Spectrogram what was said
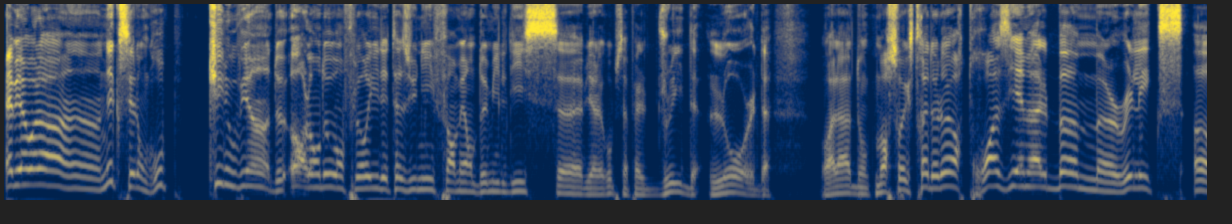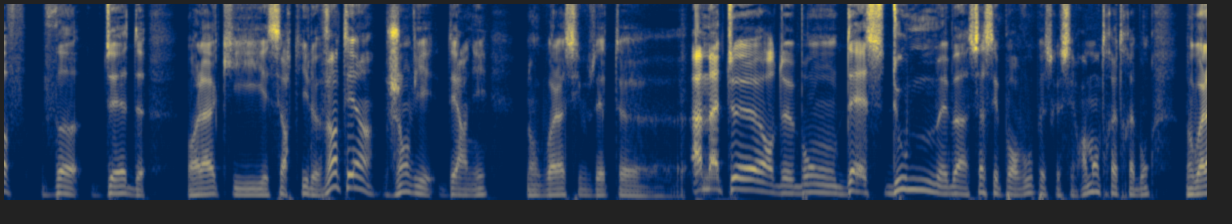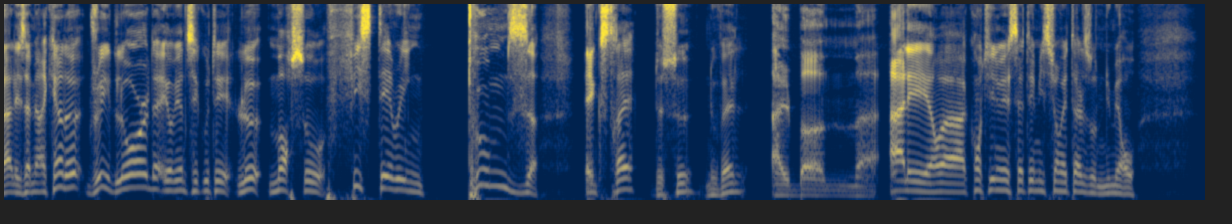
Eh bien voilà, un excellent groupe qui nous vient de Orlando en Floride, États-Unis, formé en 2010. Euh, eh bien le groupe s'appelle Dread Lord. Voilà, donc morceau extrait de leur troisième album, Relics of the Dead. Voilà, qui est sorti le 21 janvier dernier. Donc voilà, si vous êtes euh, amateur de bon Death Doom, eh ben ça c'est pour vous parce que c'est vraiment très très bon. Donc voilà, les Américains de Dread Lord et on vient de s'écouter le morceau Fistering Tombs, extrait de ce nouvel album. Allez, on va continuer cette émission Metal Zone numéro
